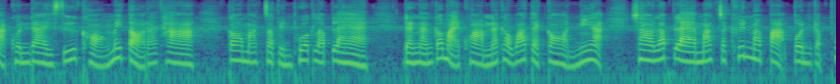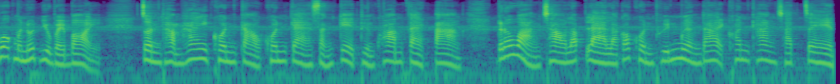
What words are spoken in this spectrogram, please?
หากคนใดซื้อของไม่ต่อราคา ก็มักจะเป็นพวกลับแลดังนั้นก็หมายความนะคะว่าแต่ก่อนเนี่ยชาวลับแลมักจะขึ้นมาปะปนกับพวกมนุษย์อยู่บ่อยๆ จนทำให้คนเก่าคนแก่สังเกตถึงความแตกต่าง ระหว่างชาวลับแลแล้วก็คนพื้นเมืองได้ค่อนข้างชัดเจน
